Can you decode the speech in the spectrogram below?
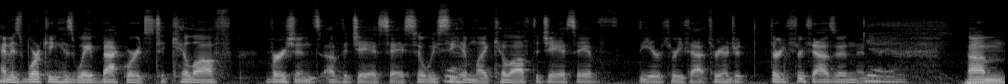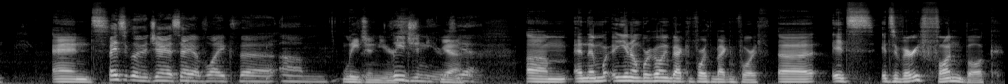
and is working his way backwards to kill off versions of the JSA. So we see Yeah. him like kill off the JSA of the year 333,000 and yeah, yeah. um and Basically, the JSA of like the um, Legion years. Legion years. Yeah. Um, and then you know we're going back and forth and back and forth. Uh, it's it's a very fun book.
